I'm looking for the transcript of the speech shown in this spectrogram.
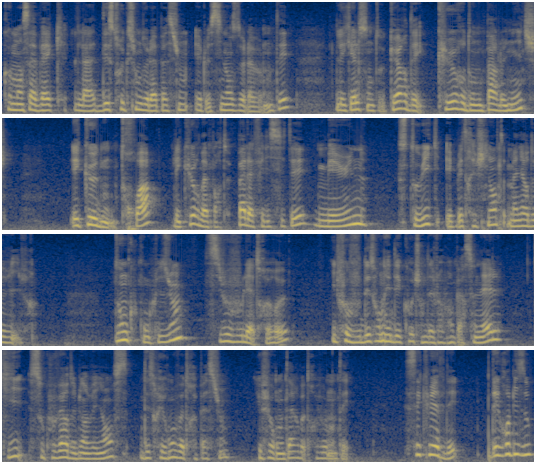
commence avec la destruction de la passion et le silence de la volonté, lesquels sont au cœur des cures dont parle Nietzsche, et que donc 3 les cures n'apportent pas la félicité, mais une stoïque et pétrifiante manière de vivre. Donc, conclusion, si vous voulez être heureux, il faut vous détourner des coachs en développement personnel qui, sous couvert de bienveillance, détruiront votre passion et feront taire votre volonté. C'est QFD, des gros bisous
